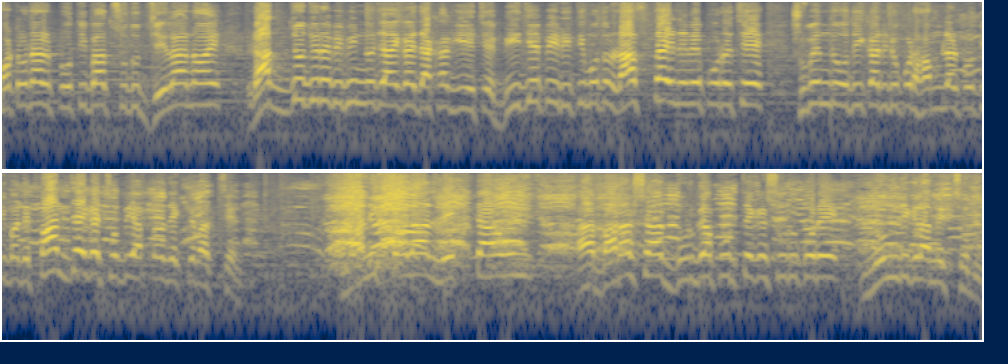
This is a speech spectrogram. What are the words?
ঘটনার প্রতিবাদ শুধু জেলা নয়, রাজ্য জুড়ে বিভিন্ন জায়গায় দেখা গিয়েছে। বিজেপি রীতিমতো রাস্তায় নেমে পড়েছে। শুভেন্দু অধিকারীর উপর হামলার প্রতিবাদে পাঁচ জায়গার ছবি আপনারা দেখতে পাচ্ছেন। মানিকতলা লেক টাউন বারাসাত দুর্গাপুর থেকে শুরু করে নন্দীগ্রামের ছবি।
